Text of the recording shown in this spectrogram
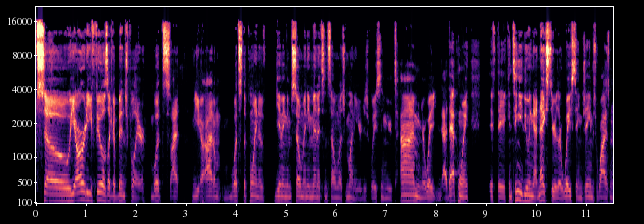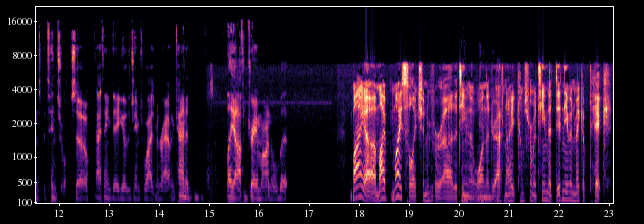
So he already feels like a bench player. What's I? I don't. What's the point of giving him so many minutes and so much money? You're just wasting your time, and you're waiting. At that point, if they continue doing that next year, they're wasting James Wiseman's potential. So I think they go the James Wiseman route and kind of lay off Draymond a little bit. My uh my my selection for uh, the team that won the draft night comes from a team that didn't even make a pick.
